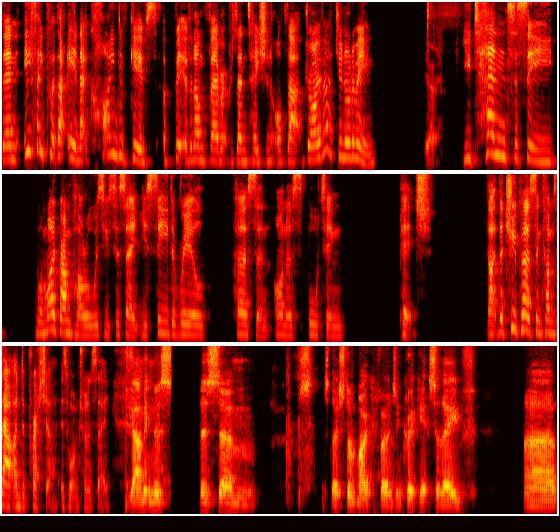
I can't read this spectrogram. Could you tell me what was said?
Then, if they put that in, that kind of gives a bit of an unfair representation of that driver. Do you know what I mean? Yeah. You tend to see, well, my grandpa always used to say, you see the real person on a sporting pitch. Like the true person comes out under pressure, is what I'm trying to say. Yeah, I mean, there's there's um, so stump microphones in cricket, so they've uh,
